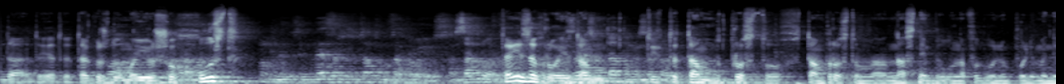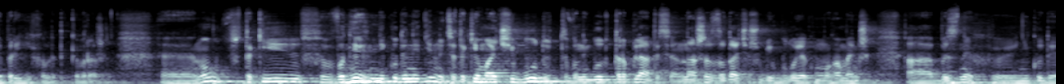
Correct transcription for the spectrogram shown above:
да, то я також думаю, що хуст, не- за результатом, за грою. За грою. та і за грою. За Там, і за грою. та- там от просто, там просто на- нас не було на футбольному полі, ми не приїхали, таке враження. Е, ну, такі, вони нікуди не дінуться, такі матчі будуть, вони будуть траплятися. Наша задача, щоб їх було якомога менше. А без них е, нікуди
